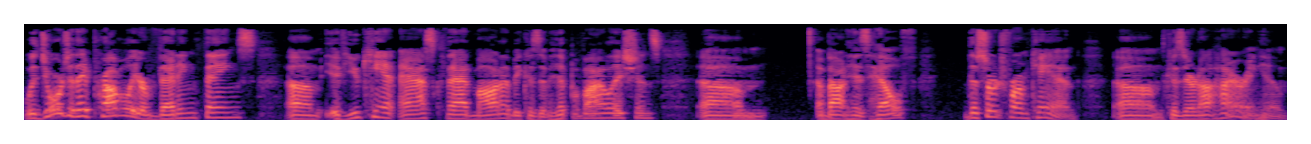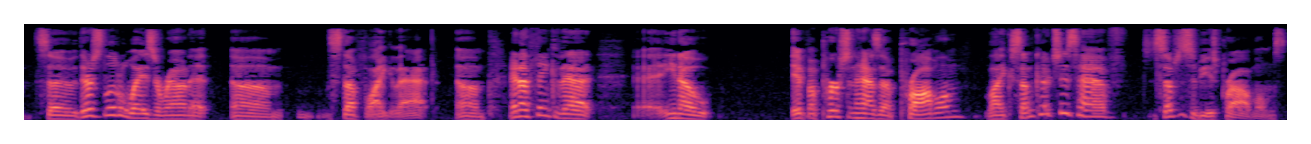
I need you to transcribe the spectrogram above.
With Georgia, they probably are vetting things. Um, if you can't ask Thad Matta because of HIPAA violations um, about his health, the search firm can because um, they're not hiring him. So there's little ways around it, um, stuff like that. Um, and I think that, uh, you know, if a person has a problem, like some coaches have substance abuse problems,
